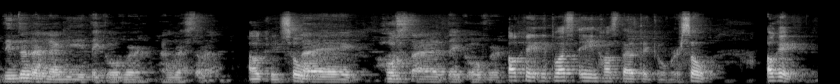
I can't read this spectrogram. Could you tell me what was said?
dito na lagi take over ang restaurant. Okay, so Like, hostile takeover. Okay, it was a hostile takeover. So, okay,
